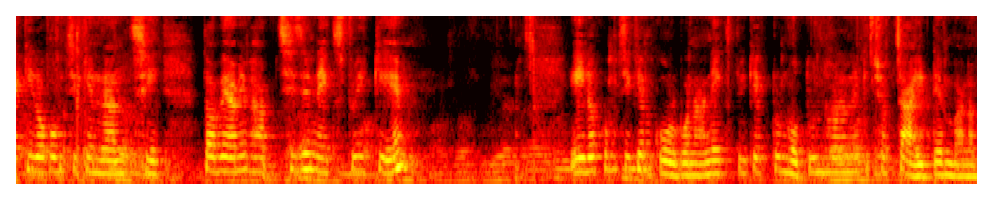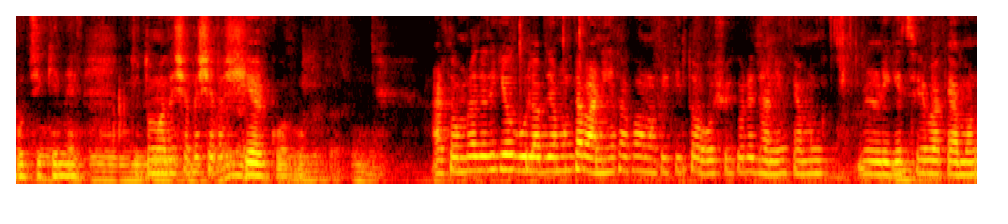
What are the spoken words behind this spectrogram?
একই রকম চিকেন রাঁধছি। তবে আমি ভাবছি যে নেক্সট উইকে এইরকম চিকেন করব না। নেক্সট উইকে একটু নতুন ধরনের কিছু একটা আইটেম বানাবো চিকেনের তো তোমাদের সাথে সেটা শেয়ার করব। আর তোমরা যদি কেউ গোলাপ জামুনটা বানিয়ে থাকো, আমাকে কিন্তু অবশ্যই করে জানিও কেমন লেগেছে বা কেমন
